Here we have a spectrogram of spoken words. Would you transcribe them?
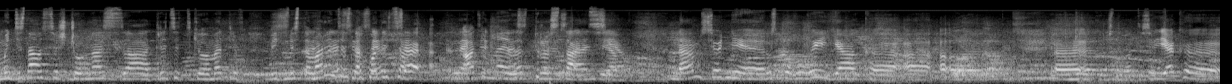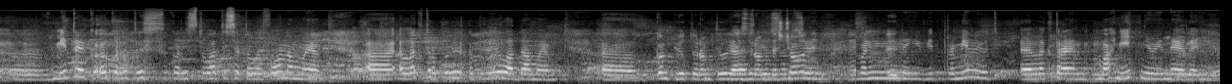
ми дізналися, що у нас за 30 кілометрів від міста Маринці знаходиться атомна електростанція. Нам сьогодні розповіли, як, як е, вміти користуватися- користуватися телефонами, е, електроприладами, е, Комп'ютером, телевізором та що вони вони відпромінюють електромагнітну енергію.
